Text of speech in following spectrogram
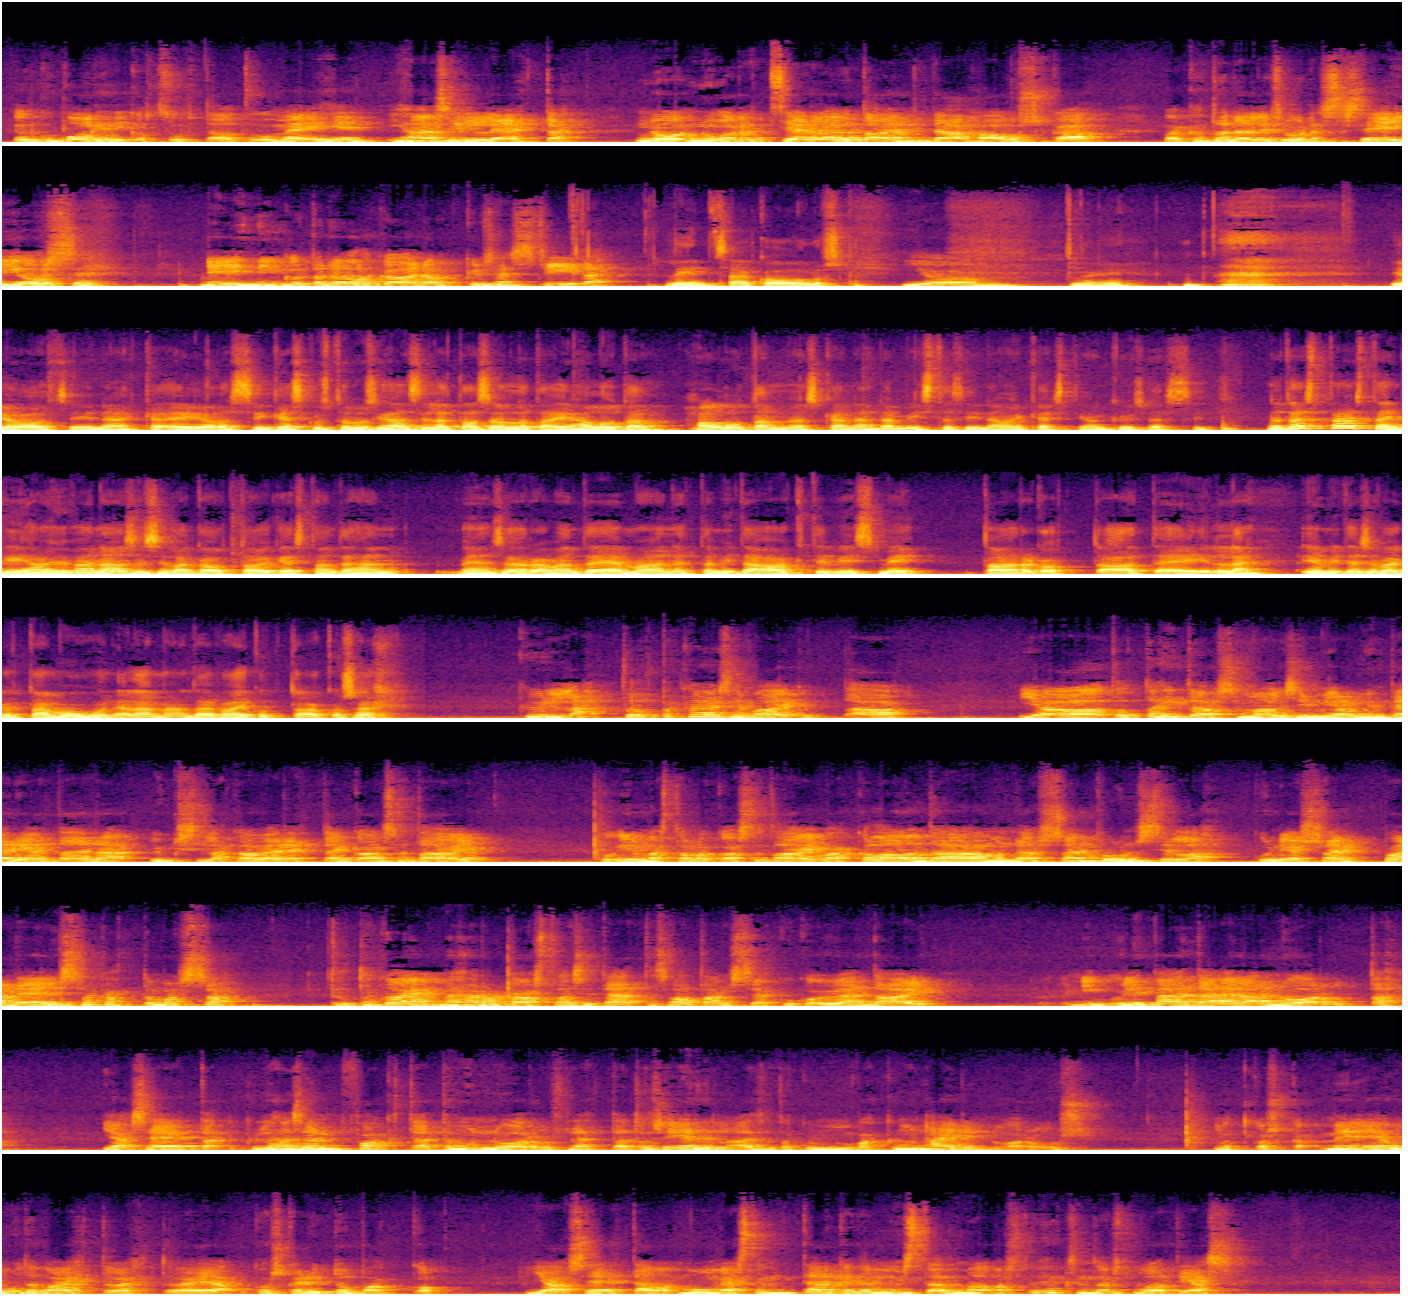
jotkut poliitikot suhtautuu meihin ihan silleen, että no nuoret siellä jotain pitää hauskaa, vaikka todellisuudessa se ei ole se, ei niin kuin todellakaan ole kyse siitä. Lintsaa koulusta. Joo. Mm. Niin. Joo, siinä ehkä ei olla siinä keskustelussa ihan sillä tasolla tai ei haluta, haluta myöskään nähdä, mistä siinä oikeasti on kyse sitten. No tästä päästäänkin ihan hyvän aasisillan kautta oikeastaan tähän meidän seuraavaan teemaan, että mitä aktivismi tarkoittaa teille ja miten se vaikuttaa muuhun elämään tai vaikuttaako se? Kyllä, totta kai se vaikuttaa. Ja totta hitossa mä olisin mieluummin perjantaina yksillä kavereiden kanssa tai kun ilmastolakassa tai vaikka lauantai-aamuna jossain brunssilla, kun jossain paneelissa katsomassa totta kai mähän rakastan sitä, että saa tanssia koko yön tai niin ylipäätään elää nuoruutta. Ja se, että kyllähän se on fakta, että mun nuoruus näyttää tosi erilaiselta kuin mun, vaikka mun äidin nuoruus. Mutta koska meillä ei ole muuta vaihtoehtoja ja koska nyt on pakko. Ja se, että mun mielestä on tärkeää muistaa, että mä oon vasta 19-vuotias.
